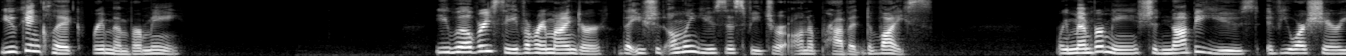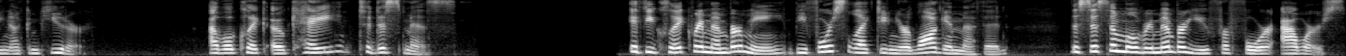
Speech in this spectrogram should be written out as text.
you can click Remember Me. You will receive a reminder that you should only use this feature on a private device. Remember Me should not be used if you are sharing a computer. I will click OK to dismiss. If you click Remember Me before selecting your login method, the system will remember you for four hours,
